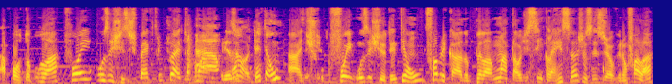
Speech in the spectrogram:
aportou por lá foi o ZX Spectrum, feito por uma Não, empresa Não, 81. ah, desculpa. Foi o ZX81, fabricado pela uma tal de Sinclair Research, não sei se já ouviram falar,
